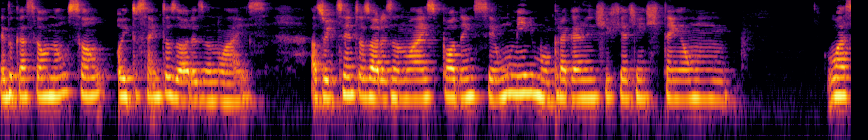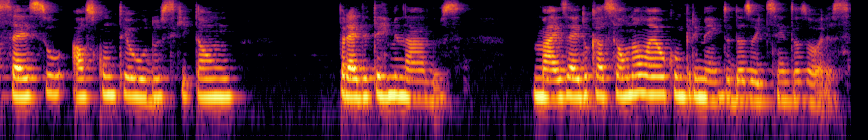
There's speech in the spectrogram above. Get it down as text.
Educação não são 800 horas anuais. As 800 horas anuais podem ser um mínimo para garantir que a gente tenha um, o acesso aos conteúdos que estão pré-determinados. Mas a educação não é o cumprimento das 800 horas.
